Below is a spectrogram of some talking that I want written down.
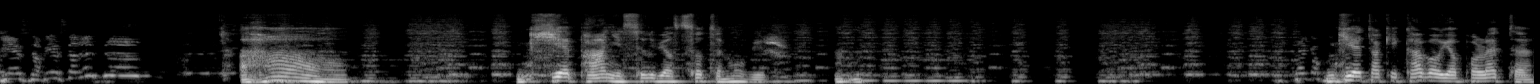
Wjeżdża, wjeżdża. Lefren. Aha. Gdzie pani Sylwia, co ty mówisz? Gdzie taki kawał ja poletę?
